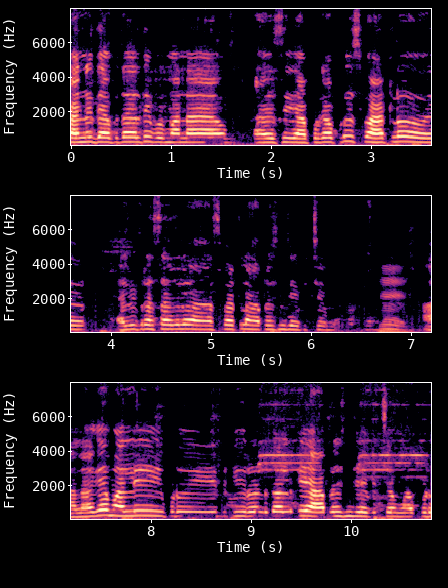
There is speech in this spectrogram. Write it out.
కన్ను దెబ్బ తగిలితే ఇప్పుడు మన అప్పటికప్పుడు స్పాట్లో ఎల్వి ప్రసాద్లో హాస్పిటల్ ఆపరేషన్ చేయించాము. అలాగే మళ్ళీ ఇప్పుడు వీటికి రెండు కళ్ళకి ఆపరేషన్ చేయించాము అప్పుడు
